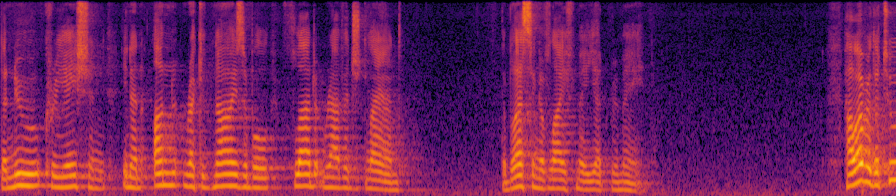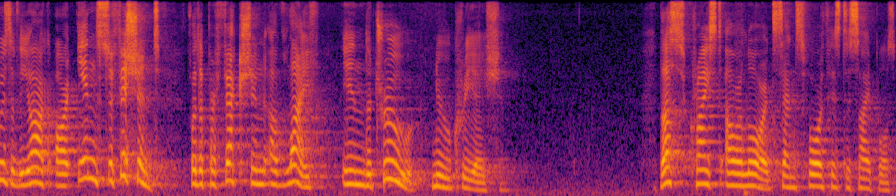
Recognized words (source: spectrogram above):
the new creation in an unrecognizable, flood ravaged land, the blessing of life may yet remain. However, the tools of the ark are insufficient for the perfection of life in the true new creation. Thus, Christ our Lord sends forth his disciples,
